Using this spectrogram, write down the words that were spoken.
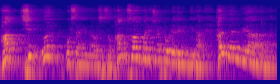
곽시은 목사님 나오셔서 황소 한 마리 주 앞에 올려드립니다. 할렐루야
